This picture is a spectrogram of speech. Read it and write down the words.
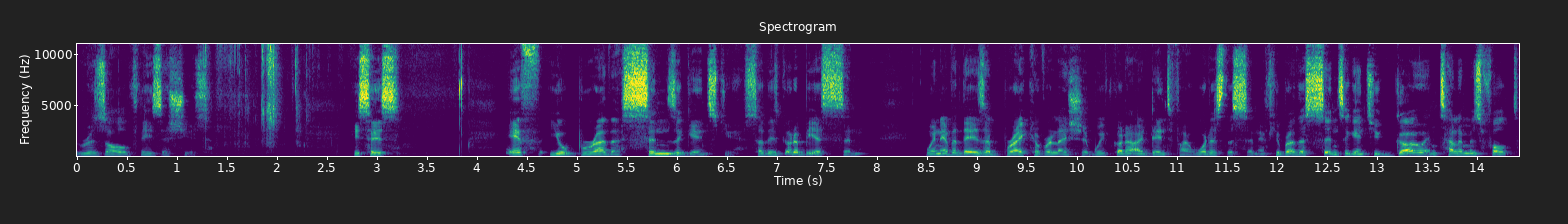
resolve these issues. He says, If your brother sins against you, so there's got to be a sin whenever there's a break of relationship, we've got to identify what is the sin. If your brother sins against you, go and tell him his fault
